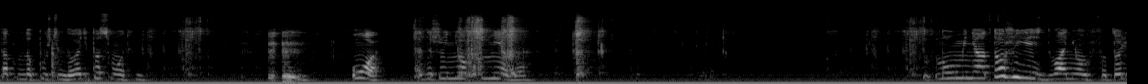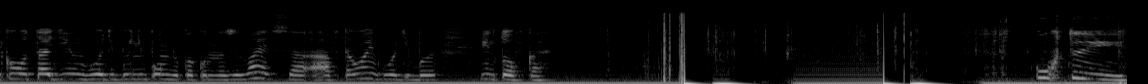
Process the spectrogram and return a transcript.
Так, ну, допустим, давайте посмотрим. О, это же нерф мега. Но у меня тоже есть два нерфа, только вот один вроде бы не помню, как он называется, а второй вроде бы винтовка. Ух ты!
